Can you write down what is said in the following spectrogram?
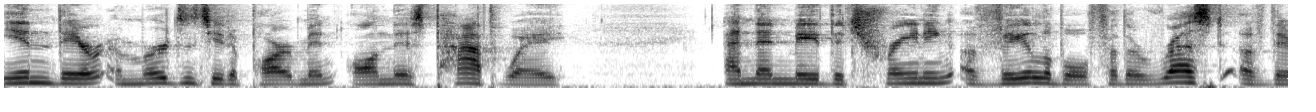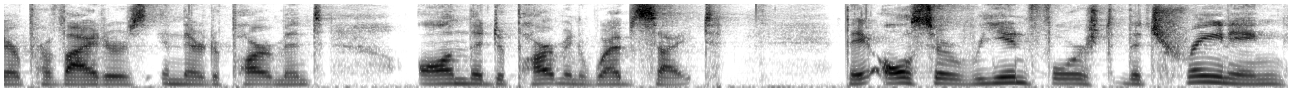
in their emergency department on this pathway and then made the training available for the rest of their providers in their department on the department website. They also reinforced the training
